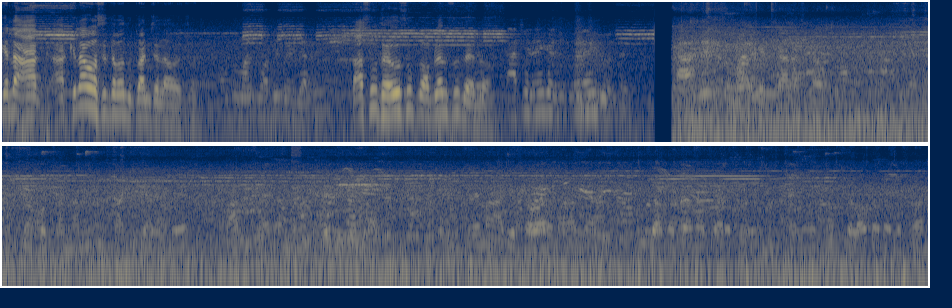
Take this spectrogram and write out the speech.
કેટલા આ આ કેટલા વર્ષથી તમે દુકાન ચલાવો છો? તો શું થયું? શું પ્રોબ્લેમ શું થયેલો? કાચી રહી ગઈ છે રહી ગયું છે. માર્કેટ ચાર રસ્તા પોતાનાની દુકાન છે બાવીસ હજારની મીઠાઈ લીધેલી મીઠાઈમાં આજે સવારે મારા ત્યાં પૂજા કરતા ત્યારે મીઠાઈનો હતા ભગવાન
